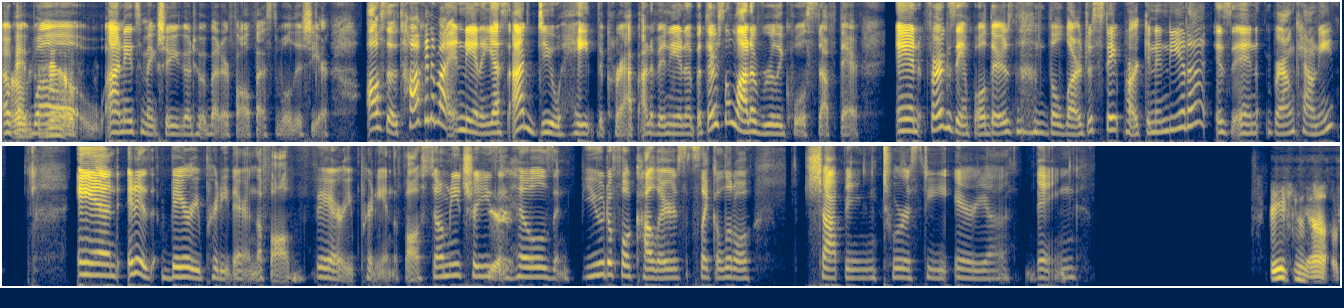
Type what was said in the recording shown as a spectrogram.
Okay, well, I need to make sure you go to a better fall festival this year. Also, talking about Indiana, yes, I do hate the crap out of Indiana, but there's a lot of really cool stuff there. And for example, there's the largest state park in Indiana is in Brown County. And it is very pretty there in the fall. Very pretty in the fall. So many trees and hills and beautiful colors. It's like a little shopping touristy area thing. Speaking of,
